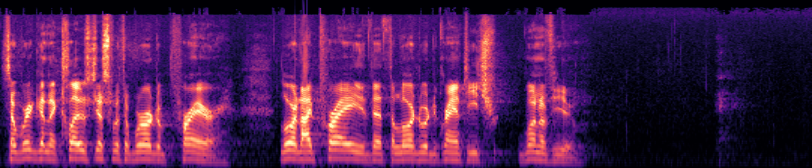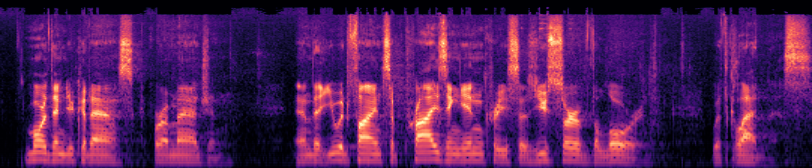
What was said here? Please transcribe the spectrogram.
So we're going to close just with a word of prayer. Lord, I pray that the Lord would grant each one of you more than you could ask or imagine, and that you would find surprising increase as you serve the Lord with gladness.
